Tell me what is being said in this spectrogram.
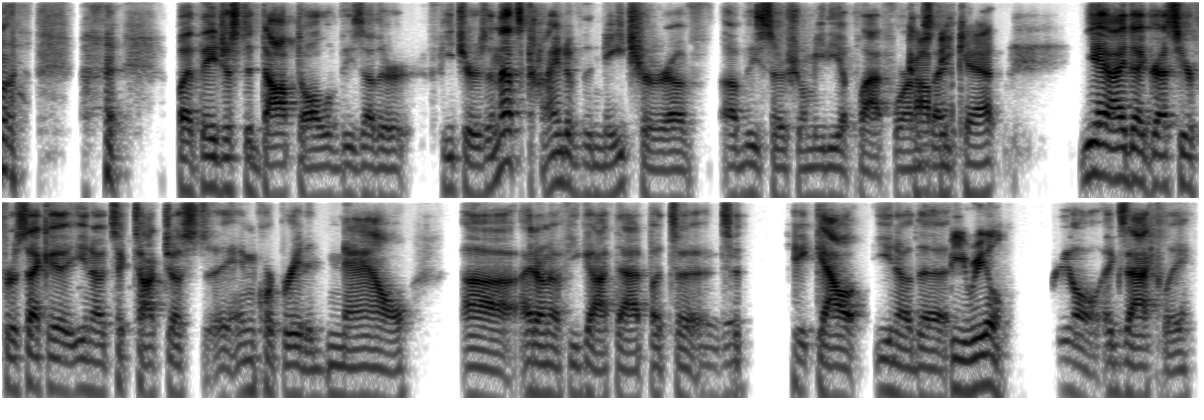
But they just adopt all of these other features. And that's kind of the nature of of these social media platforms. Copycat. I, yeah i digress here for a second. You know tiktok just incorporated now. Uh i don't know if you got that but to mm-hmm. to take out you know the BeReal. Real. exactly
